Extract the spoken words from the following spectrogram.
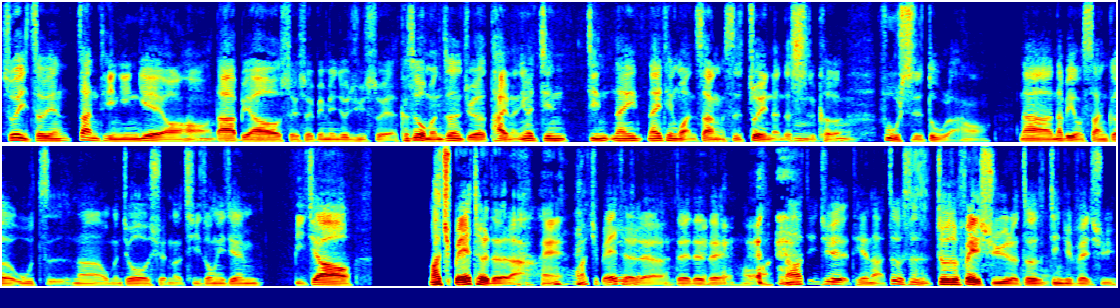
所以这边暂停营业哦，哈、大家不要随随便便就去睡了。可是我们真的觉得太冷，因为今今那一那一天晚上是最冷的时刻，负十度了哦。那那边有三个屋子，那我们就选了其中一间比较 much better 的啦，嘿，much better 的，对对对，哦，然后进去，天哪，这个是就是废墟了，这个进去废墟。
